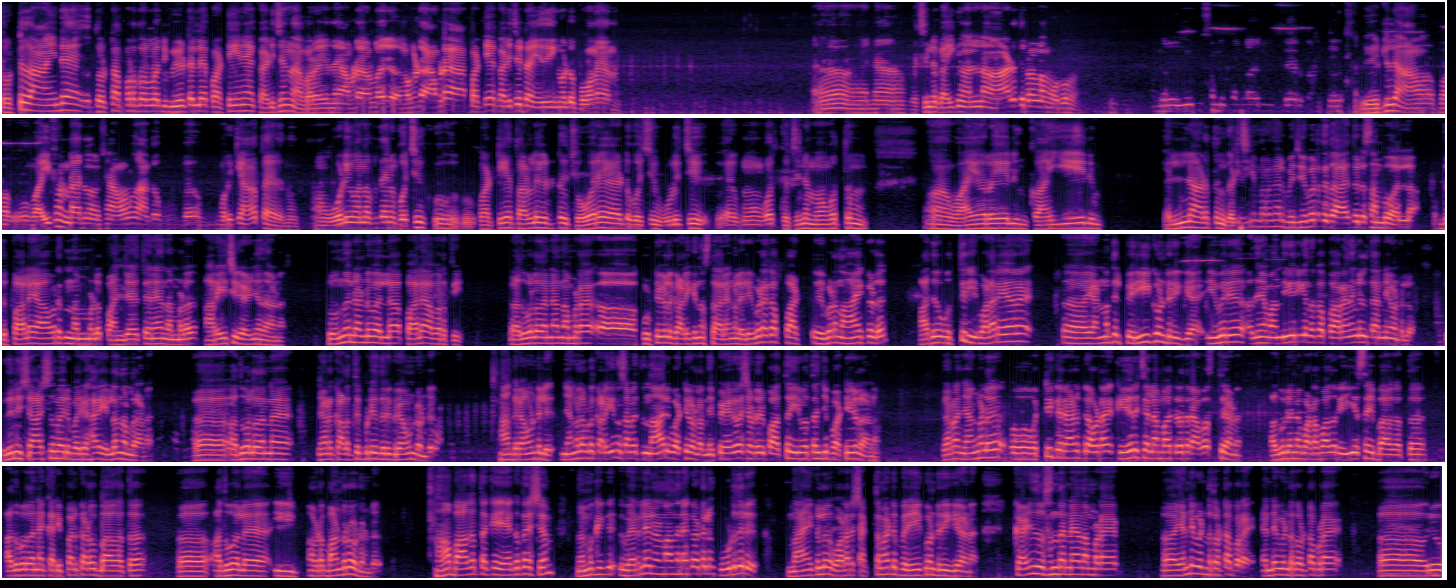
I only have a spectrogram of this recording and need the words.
തൊട്ട് അതിന്റെ തൊട്ടപ്പുറത്തുള്ള ഒരു വീട്ടിലെ പട്ടീനെ കടിച്ചെന്നാ പറയുന്നത് അവിടെ ഉള്ളൊരു അവിടെ അവിടെ ആ പട്ടിയെ കടിച്ചിട്ടാ ഇത് ഇങ്ങോട്ട് പോന്നേന്ന് ആ പിന്നെ കൊച്ചിന്റെ കൈക്ക് നല്ല ആഴത്തിലുള്ള മുറിവ്. വീട്ടിൽ വൈഫ് ഉണ്ടായിരുന്നു പക്ഷെ അവൾ മുറിക്കകത്തായിരുന്നു. ഓടി വന്നപ്പോഴത്തേനും കൊച്ചു പട്ടിയെ തള്ളിയിട്ട് ചോരയായിട്ട് കൊച്ചു കുളിച്ച് കൊച്ചിന്റെ മുഖത്തും വയറേലും കയ്യേലും എല്ലായിടത്തും കടിച്ചു. പറഞ്ഞാൽ വിജയപുരത്ത് ഇത് ആദ്യത്തെ സംഭവമല്ല. ഇത് പല ആവർത്തി നമ്മൾ പഞ്ചായത്തിനെ നമ്മൾ അറിയിച്ചു കഴിഞ്ഞതാണ്. ഒന്നും രണ്ടും അല്ല പല ആവർത്തി. അതുപോലെ തന്നെ നമ്മുടെ കുട്ടികൾ കളിക്കുന്ന സ്ഥലങ്ങളിൽ ഇവിടെയൊക്കെ ഇവിടെ നായ്ക്കൾ അത് ഒത്തിരി വളരെയേറെ എണ്ണത്തിൽ പെരുകിക്കൊണ്ടിരിക്കുക. ഇവർ അതിനെ മന്ദീകരിക്കുന്നൊക്കെ പറയുന്നെങ്കിൽ തന്നെയുണ്ടല്ലോ. ഇതിന് ശാശ്വതമായ ഒരു പരിഹാരം ഇല്ലെന്നുള്ളതാണ്. അതുപോലെ തന്നെ ഞങ്ങളുടെ കളത്തിപ്പിടി എന്നൊരു ഗ്രൗണ്ട് ഉണ്ട്. ആ ഗ്രൗണ്ടിൽ ഞങ്ങളവിടെ കളിക്കുന്ന സമയത്ത് നാല് പട്ടികളുണ്ട്. ഇപ്പോൾ ഏകദേശം അവിടെ ഒരു പത്ത് ഇരുപത്തഞ്ച് പട്ടികളാണ്. കാരണം ഞങ്ങൾ ഒറ്റയ്ക്ക് ഒരാൾക്ക് അവിടെ കയറി ചെല്ലാൻ പറ്റാത്തൊരവസ്ഥയാണ്. അതുപോലെ തന്നെ വടബാദർ ഇ എസ് ഐ ഭാഗത്ത് അതുപോലെ തന്നെ കരിപ്പാൽക്കടവ് ഭാഗത്ത് അതുപോലെ ഈ അവിടെ ബണ്ട് റോഡുണ്ട്. ആ ഭാഗത്തൊക്കെ ഏകദേശം നമുക്ക് വിരലിലുണ്ടാകുന്നതിനെക്കാട്ടിലും കൂടുതൽ നായ്ക്കൾ വളരെ ശക്തമായിട്ട് പെരുകിക്കൊണ്ടിരിക്കുകയാണ്. കഴിഞ്ഞ ദിവസം തന്നെ നമ്മുടെ എന്റെ വീടിന്റെ തൊട്ടപ്പുറേ എന്റെ വീടിന്റെ തൊട്ടപ്പുറേ ഒരു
